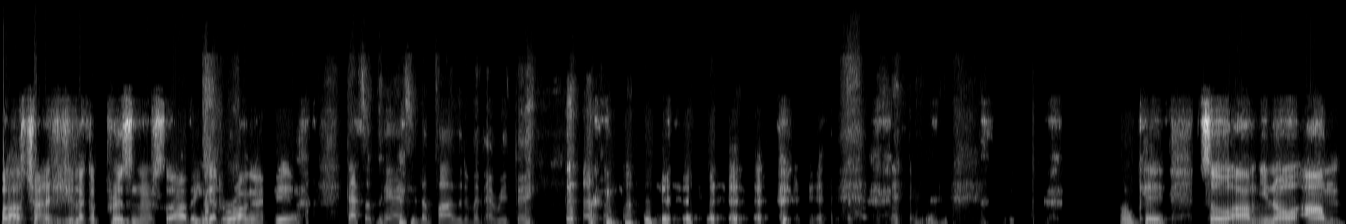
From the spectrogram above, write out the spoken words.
well, I was trying to treat you like a prisoner, so I think you got the wrong idea. That's okay. I see the positive in everything. Okay, so um, you know, um,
